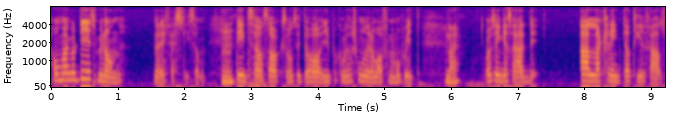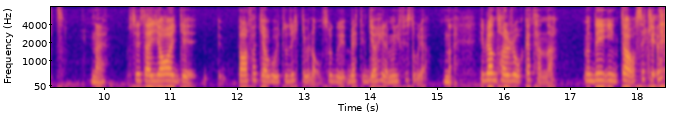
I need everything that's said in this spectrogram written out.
om man går dit med någon när det är fest liksom. mm, Det är inte samma sak som att sitta och ha djupa konversationer om varför man mår skit. nej, Och jag tänker så här, alla kan inte ha till för allt. nej, Så det är så här, jag, bara för att jag går ut och dricker med någon så berättar inte jag hela min livshistoria. Nej. Ibland har det råkat hända. Men det är inte avsiktligt.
